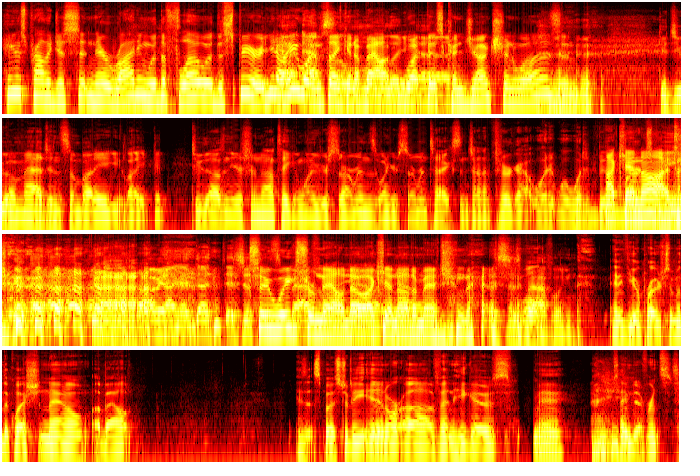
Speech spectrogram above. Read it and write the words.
he was probably just sitting there writing with the flow of the Spirit. You know, Yeah, he wasn't thinking about absolutely, what this conjunction was. And could you imagine somebody like 2,000 years from now taking one of your sermons, one of your sermon texts, and trying to figure out what, it, well, what did Bill I Burks cannot. mean? I mean, I, I, it's just two it's weeks from now, baffling. no, I cannot yeah. imagine that. It's just Well, baffling. And if you approached him with a question now about is it supposed to be in or of, and he goes, meh, same difference.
